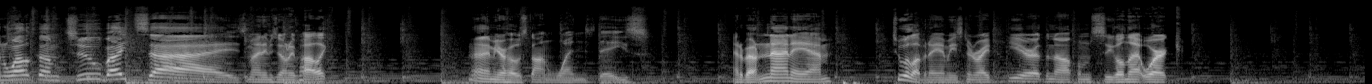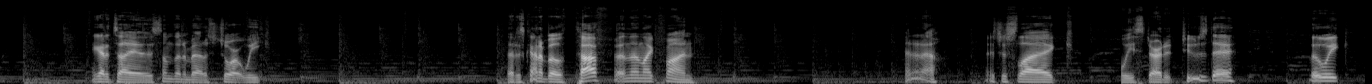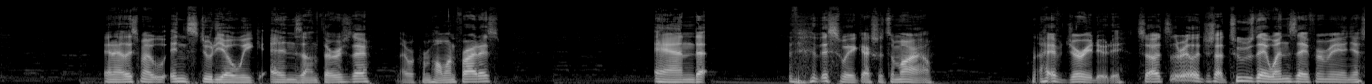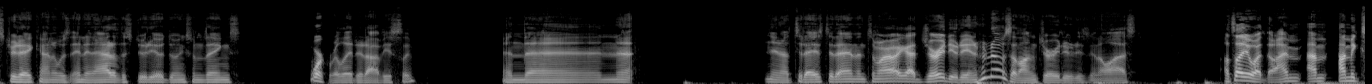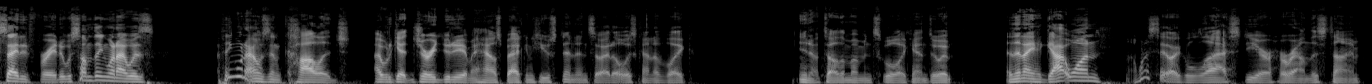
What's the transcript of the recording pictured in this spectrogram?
and welcome to Bite Size. My name is Yoni Pollak. I'm your host on Wednesdays at about 9 a.m. to 11 a.m. Eastern, right here at the Nachum Segal Network. I gotta tell you, there's something about a short week that is kind of both tough and then like fun. I don't know. It's just like we started Tuesday the week and at least my in studio week ends on Thursday. I work from home on Fridays, and this week, actually tomorrow, I have jury duty. So it's really just a Tuesday, Wednesday for me. And yesterday, kind of was in and out of the studio doing some things, work related, obviously. And then, you know, today's today, and then tomorrow I got jury duty, and who knows how long jury duty is going to last. I'll tell you what, though, I'm I'm I'm excited for it. It was something when I was, I think when I was in college I would get jury duty at my house back in Houston, and so I'd always kind of like, you know, tell them I'm in school, I can't do it. And then I got one, I want to say like last year around this time,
